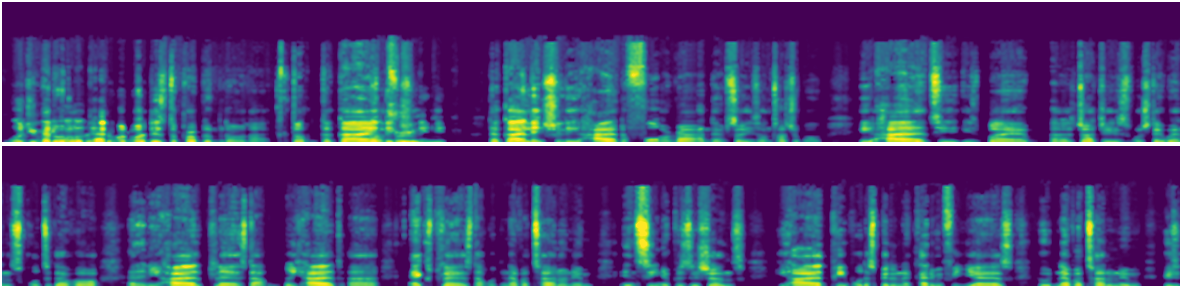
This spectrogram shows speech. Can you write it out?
What do you really Ed Woodward, Ed Woodward is the problem though. Like the the guy oh, literally. True the guy literally hired a fort around him, so he's untouchable. He hired he, his boy uh, judges, which they went school together, and then he hired players that he had uh, ex players that would never turn on him in senior positions. He hired people that's been in the academy for years who would never turn on him, who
